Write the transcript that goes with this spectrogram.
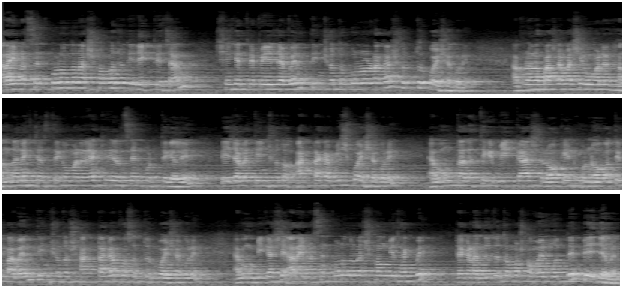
আড়াই পার্সেন্ট প্রণোদনা সহ যদি দেখতে চান সেক্ষেত্রে পেয়ে যাবেন তিনশত পনেরো টাকা সত্তর পয়সা করে। আপনারা পাশাপাশি ওমানের হামদান এক্সচেঞ্জ থেকে ওমানের এক রিয়াল সেন্ড করতে গেলে পেয়ে যাবেন তিনশত আট টাকা বিশ পয়সা করে এবং তাদের থেকে বিকাশ, রকেট ও নগদে পাবেন তিনশত ষাট টাকা পঁচাত্তর পয়সা করে এবং বিকাশে আড়াই পার্সেন্ট কোনো প্রণোদনার সঙ্গে থাকবে। টাকাটা দ্রুততম সময়ের মধ্যে পেয়ে যাবেন।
